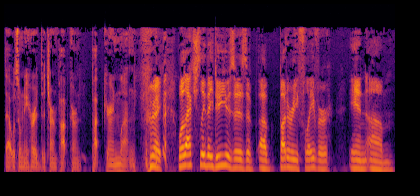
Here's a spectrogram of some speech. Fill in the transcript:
that was when we heard the term popcorn, popcorn lung. right. Well, actually, they do use it as a, a buttery flavor in um,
